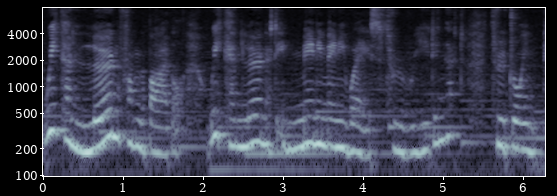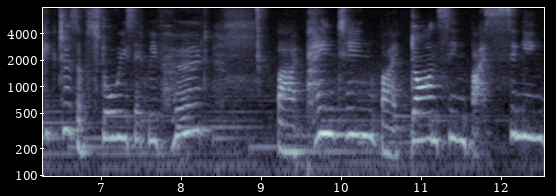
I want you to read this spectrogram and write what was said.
We can learn from the Bible. We can learn it in many, many ways through reading it, through drawing pictures of stories that we've heard, by painting, by dancing, by singing.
